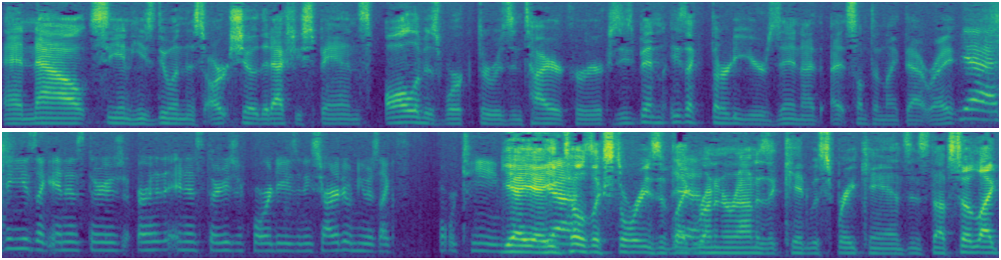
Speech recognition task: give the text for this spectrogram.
And now seeing he's doing this art show that actually spans all of his work through his entire career because he's been he's like 30 years in, I, something like that, right? yeah, I think he's like in his 30s or in his 30s or 40s. And he started when he was like 14. Yeah, yeah, he tells like stories of like Yeah. running around as a kid with spray cans and stuff. So like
